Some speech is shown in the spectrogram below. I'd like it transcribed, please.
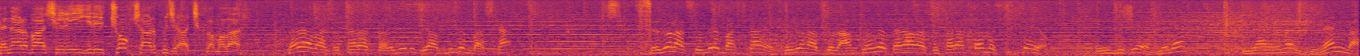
Fenerbahçe ile ilgili çok çarpıcı açıklamalar. Fenerbahçe taraftarı dedik ya bizim başkan sezon açılıyor başkan yok. Sezon açılıyor antrenör Fenerbahçe taraftarında şüphe yok. Endişe yok. Neden? İnanılmaz güven var.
